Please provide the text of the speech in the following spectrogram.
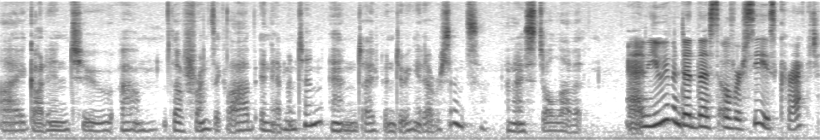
I got into um, the forensic lab in Edmonton, and I've been doing it ever since, and I still love it. And you even did this overseas, correct?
